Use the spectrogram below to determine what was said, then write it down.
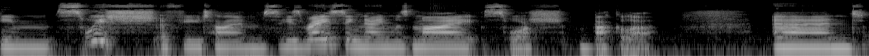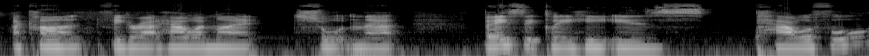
him Swish a few times. His racing name was My Swashbuckler. And I can't figure out how I might shorten that. Basically, he is powerful.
